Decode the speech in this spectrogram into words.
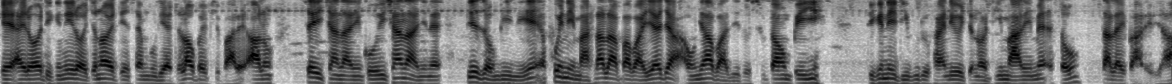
ကဲအဲ့တော့ဒီကနေ့တော့ကျွန်တော်ရဲ့တင်ဆက်မှုတွေကဒီလောက်ပဲဖြစ်ပါတယ်အားလုံးစိတ်ချမ်းသာရင်ကိုယ်ကြီးချမ်းသာရင်လည်းပြည့်စုံပြီးနေအဖွင့်နေမှာလှလှပပရကြအောင်ကြပါစေလို့ဆုတောင်းပေးရင်ဒီကနေ့ဒီဗီဒီယိုဖိုင်လေးကိုကျွန်တော်ဒီမာနေမဲ့အဆုံးတတ်လိုက်ပါတယ်ဗျာ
